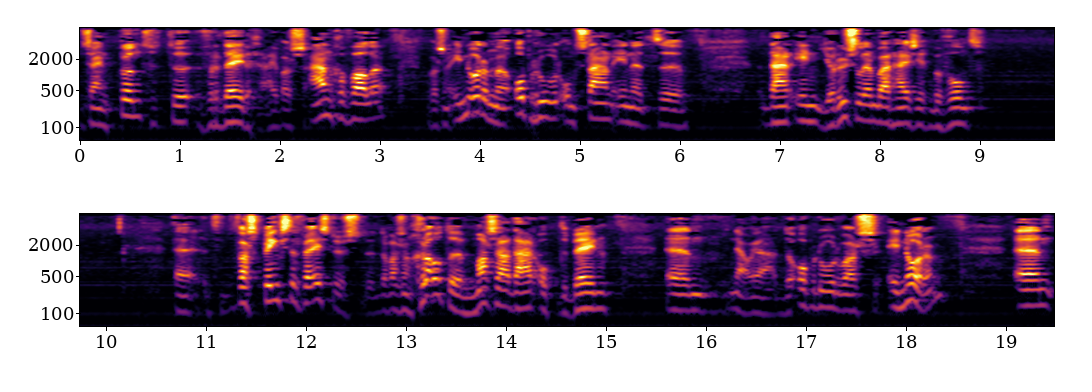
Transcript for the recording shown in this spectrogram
zijn punt te verdedigen. Hij was aangevallen. Er was een enorme oproer ontstaan in het, uh, daar in Jeruzalem waar hij zich bevond. Uh, het was Pinksterfeest, dus er was een grote massa daar op de been. En nou ja, de oproer was enorm. En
